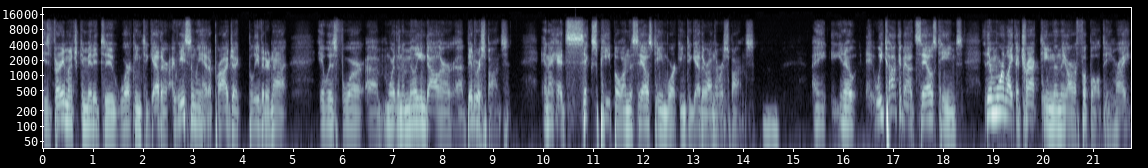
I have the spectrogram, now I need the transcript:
is very much committed to working together. I recently had a project, believe it or not, it was for um, more than a million dollar uh, bid response, and I had six people on the sales team working together on the response. I, you know, we talk about sales teams they're more like a track team than they are a football team, right?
